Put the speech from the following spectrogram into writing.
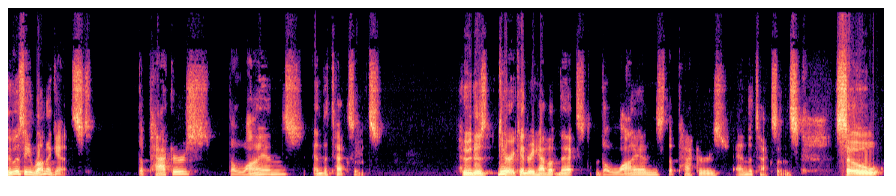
Who has he run against? The Packers, the Lions, and the Texans. Who does Derrick Henry have up next? The Lions, the Packers, and the Texans. So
